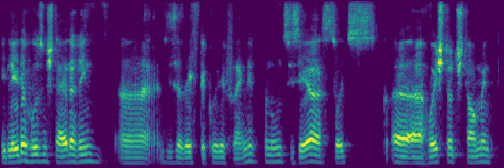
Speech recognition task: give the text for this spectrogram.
Die Lederhosenschneiderin, äh, die ist eine recht gute Freundin von uns, ist eher aus Salz, äh, Hallstatt stammend.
